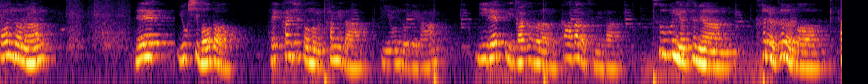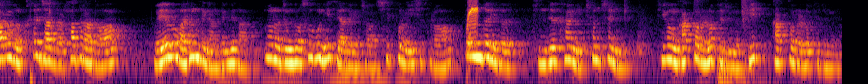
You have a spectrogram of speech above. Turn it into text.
온도는 165도, 180도는 탑니다. 이 온도계가. 이 랩비 작업은 까다롭습니다. 수분이 없으면 칼을 걸어도 작업을 칼 작업을 하더라도 외부가 형성이 안 됩니다. 어느 정도 수분이 있어야 되겠죠. 10% 20% 뜸들이듯 진득하니 천천히 지금 각도를 높여줍니다. 뒷 각도를 높여줍니다.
